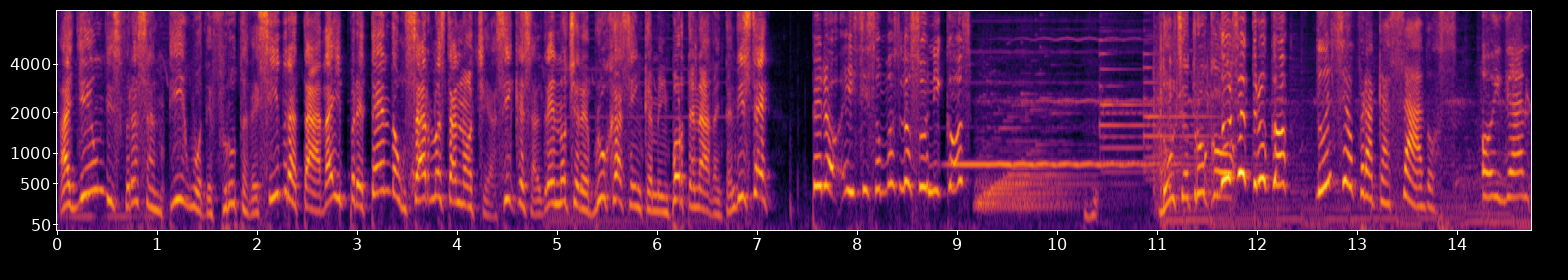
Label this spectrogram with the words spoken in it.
Hallé un disfraz antiguo de fruta deshidratada y pretendo usarlo esta noche, así que saldré noche de bruja sin que me importe nada, ¿entendiste? Pero, ¿y si somos los únicos? ¡Dulce o truco! ¡Dulce o truco! Dulce o fracasados. Oigan,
